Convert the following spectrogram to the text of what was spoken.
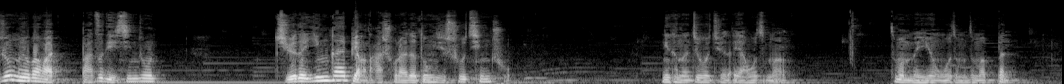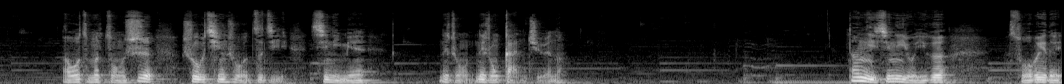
终没有办法把自己心中觉得应该表达出来的东西说清楚。你可能就会觉得，哎呀，我怎么？这么没用，我怎么这么笨？啊，我怎么总是说不清楚我自己心里面那种那种感觉呢？当你心里有一个所谓的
